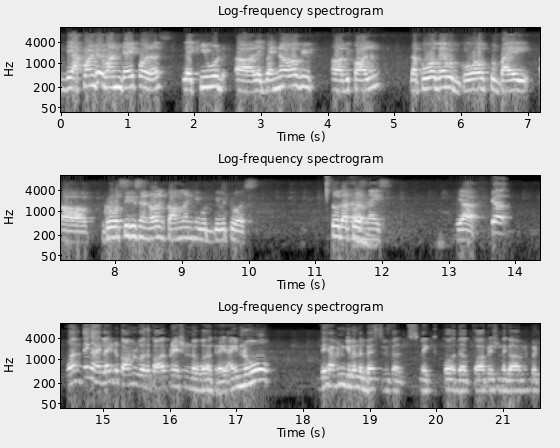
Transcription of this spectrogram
they appointed one guy for us. Like he would uh, like whenever we uh, we call him, the poor guy would go out to buy uh, groceries and all, and come and he would give it to us. So that was nice. Yeah. Yeah, one thing I'd like to comment about the corporation, and the work, right? I know they haven't given the best results, like co- the corporation, the government, but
